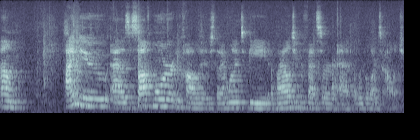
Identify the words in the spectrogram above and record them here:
um, I knew as a sophomore in college that I wanted to be a biology professor at a liberal arts college.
